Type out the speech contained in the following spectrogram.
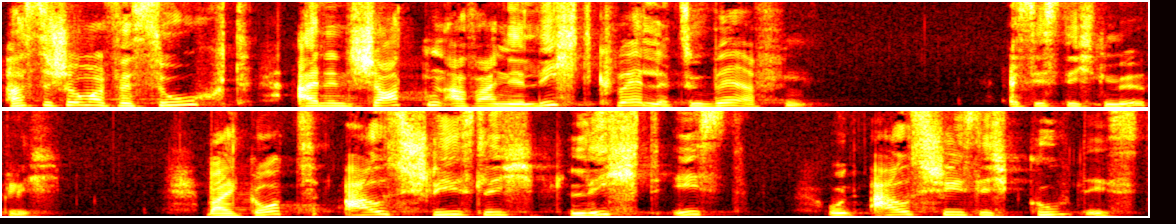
Hast du schon mal versucht, einen Schatten auf eine Lichtquelle zu werfen? Es ist nicht möglich, weil Gott ausschließlich Licht ist und ausschließlich gut ist.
